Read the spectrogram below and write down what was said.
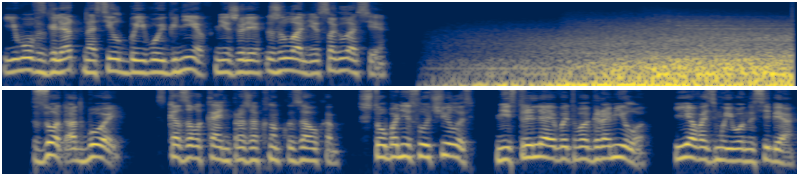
его взгляд носил боевой гнев, нежели желание согласия. «Зод, отбой!» — сказал Кайн, прожав кнопку за ухом. «Что бы ни случилось, не стреляй в этого громилу, я возьму его на себя».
